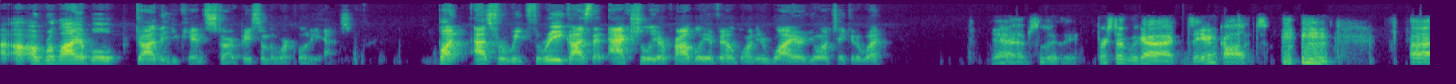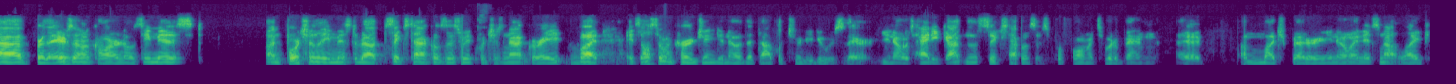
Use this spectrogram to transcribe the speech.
a, a, reliable guy that you can't start based on the workload he has. But as for week three, guys that actually are probably available on your wire, you want to take it away? Yeah, absolutely. First up, we got Zaven Collins uh, for the Arizona Cardinals. He missed, unfortunately, missed about six tackles this week, which is not great. But it's also encouraging to know that the opportunity was there. You know, had he gotten those six tackles, his performance would have been a, a much better. You know, and it's not like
